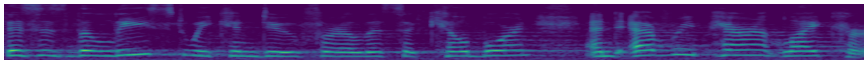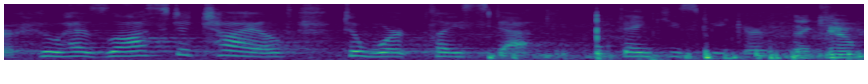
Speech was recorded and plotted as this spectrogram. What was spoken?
This is the least we can do for Alyssa Kilbourne and every parent like her who has lost a child to workplace death. Thank you, Speaker. Thank you.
